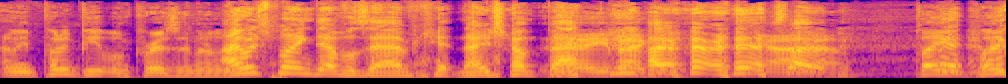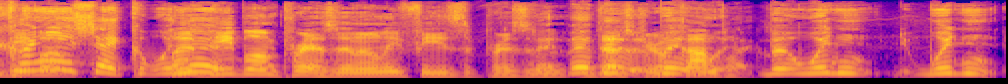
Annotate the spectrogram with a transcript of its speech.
I mean, putting people in prison. Only, I was playing devil's advocate and I jumped back. Yeah, you're back. I- yeah, so- yeah. But- putting but people, you say- wouldn't putting it- people in prison only feeds the prison But- but- industrial but- complex. But wouldn't wouldn't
